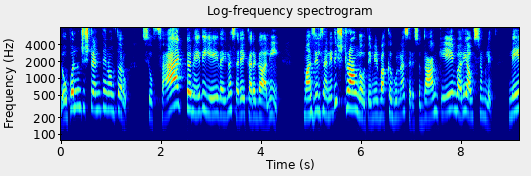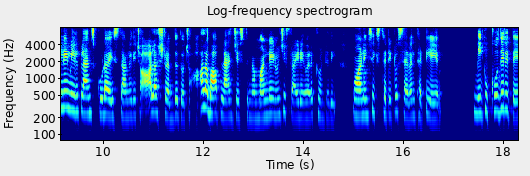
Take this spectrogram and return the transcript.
లోపల నుంచి స్ట్రెంగ్త్ అవుతారు. సో ఫ్యాట్ అనేది ఏదైనా సరే కరగాలి. మజిల్స్ అనేది స్ట్రాంగ్ అవుతాయి. మీరు బక్కగున్నా సరే. సో దానికి ఏం వరి అవసరం లేదు. నేనే మీల్ ప్లాన్స్ కూడా ఇస్తాను. ఇది చాలా శ్రద్ధతో చాలా బాగా ప్లాన్ చేస్తున్నాం. మండే నుంచి ఫ్రైడే వరకు ఉంటుంది. Morning six thirty to seven thirty AM. మీకు కుదిరితే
